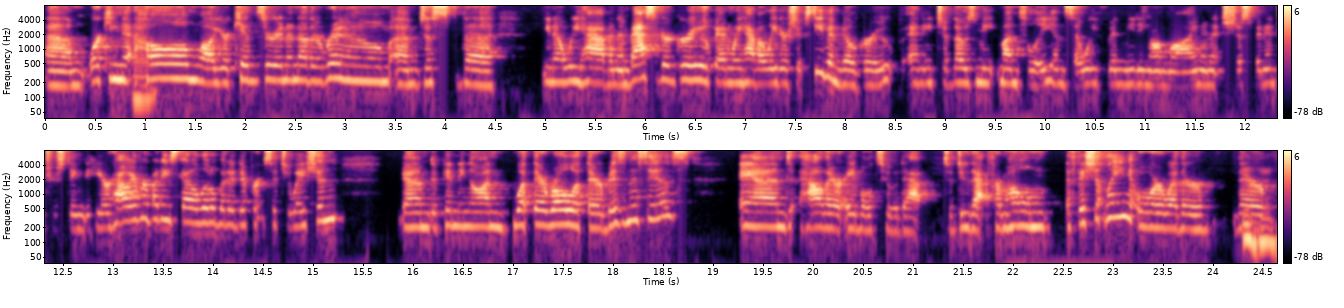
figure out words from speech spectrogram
um, working at home while your kids are in another room, um, just the you know, we have an ambassador group and we have a leadership Stephenville group, and each of those meet monthly. And so we've been meeting online, and it's just been interesting to hear how everybody's got a little bit of different situation, um, depending on what their role at their business is and how they're able to adapt to do that from home efficiently, or whether they're mm-hmm.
